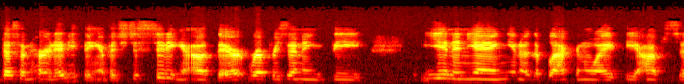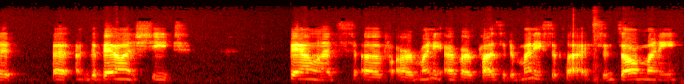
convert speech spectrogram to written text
doesn't hurt anything if it's just sitting out there representing the yin and yang, you know, the black and white, the opposite, uh, the balance sheet balance of our money, of our positive money supply. Since all money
